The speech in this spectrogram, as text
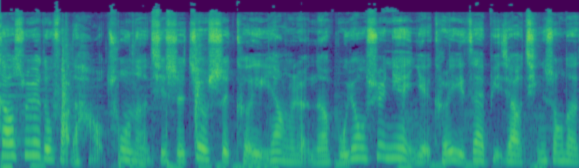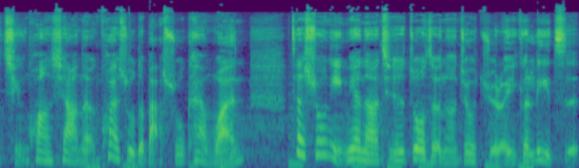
高速阅读法的好处呢，其实就是可以让人呢不用训练，也可以在比较轻松的情况下呢，快速的把书看完。在书里面呢，其实作者呢就举了一个例子，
